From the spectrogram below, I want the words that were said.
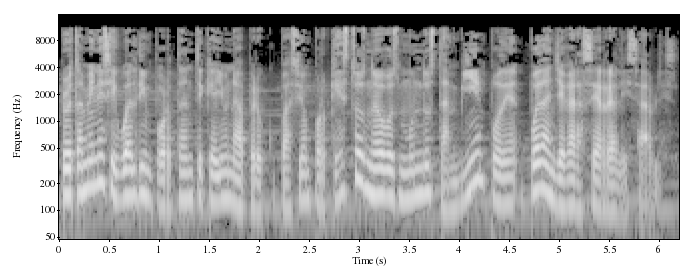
pero también es igual de importante que haya una preocupación porque estos nuevos mundos también puedan llegar a ser realizables.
